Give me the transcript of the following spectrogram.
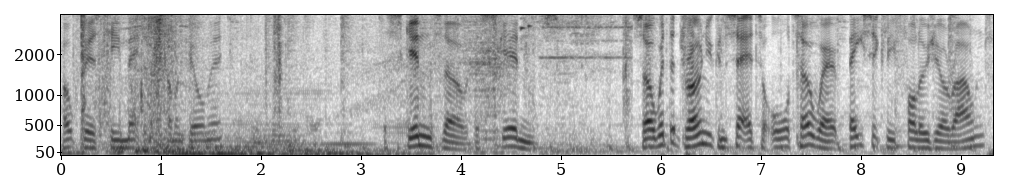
Hopefully his teammate doesn't come and kill me. The skins though, the skins. So with the drone you can set it to auto where it basically follows you around.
